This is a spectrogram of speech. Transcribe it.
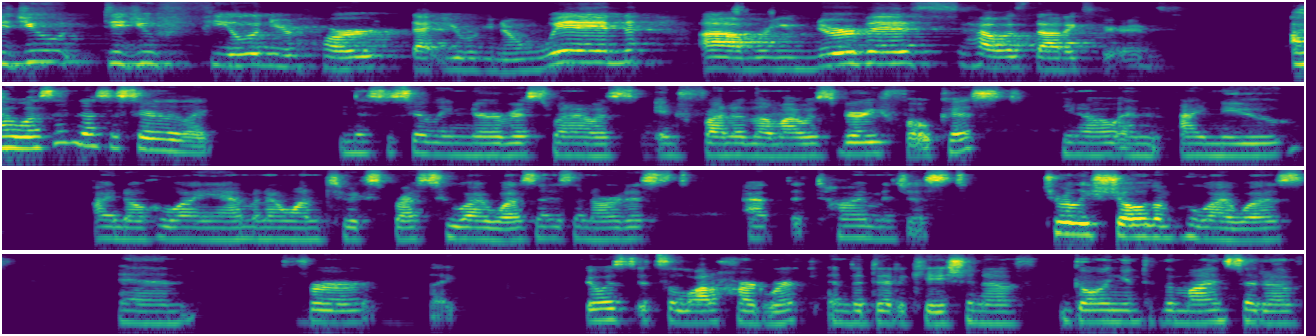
did you did you feel in your heart that you were going to win? Um, were you nervous? How was that experience? I wasn't necessarily like necessarily nervous when i was in front of them. I was very focused you know and i knew i know who i am and i wanted to express who i was as an artist at the time and just to really show them who i was. And for like it was it's a lot of hard work and the dedication of going into the mindset of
